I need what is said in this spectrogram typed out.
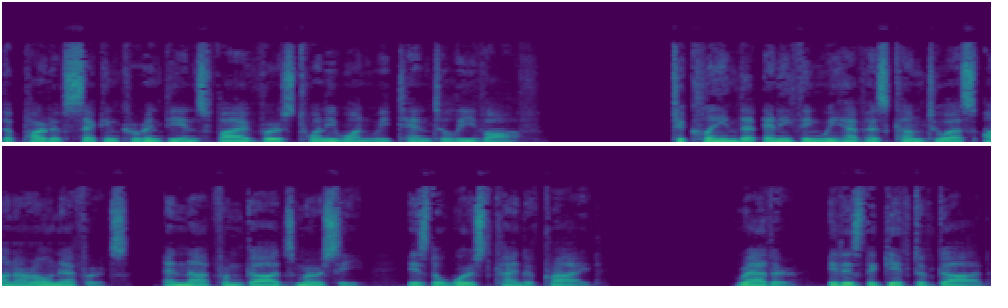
the part of 2 Corinthians 5 verse 21 we tend to leave off. To claim that anything we have has come to us on our own efforts, and not from God's mercy, is the worst kind of pride. Rather, it is the gift of God,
